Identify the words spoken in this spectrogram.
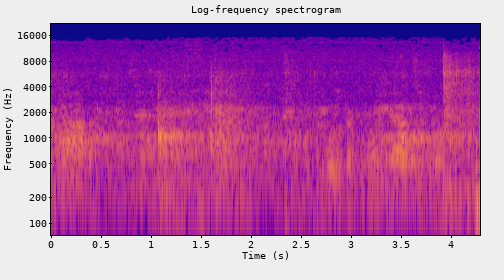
sulla chiamata. Ho capito come cazzo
